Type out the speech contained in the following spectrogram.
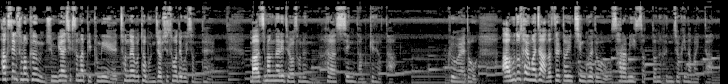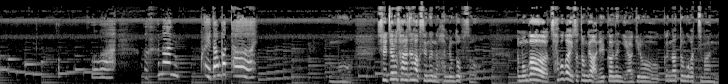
학생 수만큼 준비한 식사나 비품이 첫날부터 문제없이 소화되고 있었는데, 마지막 날이 되어서는 하나씩 남게 되었다. 그 외에도 아무도 사용하지 않았을 터인 친구에도 사람이 있었던 흔적이 남아있다. 우와, 흔한 괴담 같아. 뭐, 실제로 사라진 학생은 한 명도 없어. 뭔가 착오가 있었던 게 아닐까 하는 이야기로 끝났던 것 같지만,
